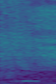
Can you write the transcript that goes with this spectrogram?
Yeah.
